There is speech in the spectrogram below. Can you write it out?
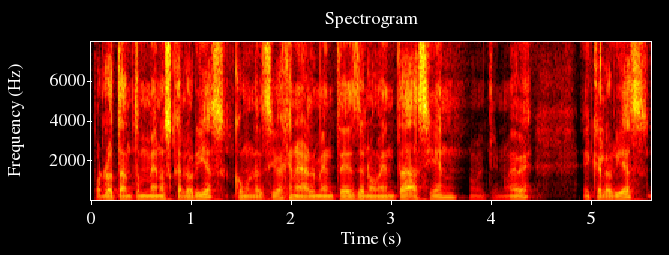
Por lo tanto, menos calorías. Como les decía, generalmente es de 90 a 100, 99 eh, calorías.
